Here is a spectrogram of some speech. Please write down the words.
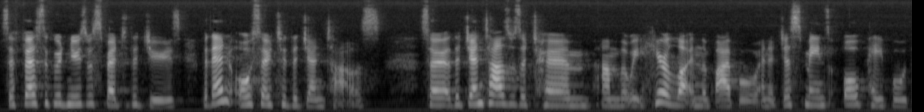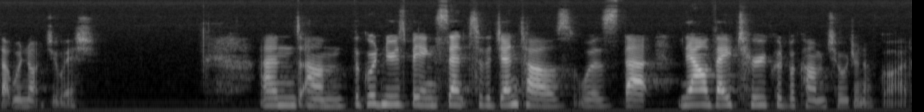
So, first, the good news was spread to the Jews, but then also to the Gentiles. So the Gentiles was a term um, that we hear a lot in the Bible, and it just means all people that were not Jewish. And um, the good news being sent to the Gentiles was that now they too could become children of God.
